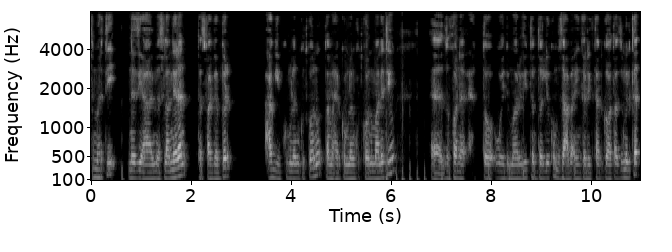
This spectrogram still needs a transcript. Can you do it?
ትምህርቲ ነዚኣ ይመስላ ነረን ተስፋ ገብር ዓጊብኩምለን ክትኮኑ ተማሂርኩምለን ክትኮኑ ማለት እዩ። ዝኾነ ሕቶ ወይ ድማ ርእቶ እንተልዩኩም ብዛዕባ enkelriktad gata ዝምልከት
